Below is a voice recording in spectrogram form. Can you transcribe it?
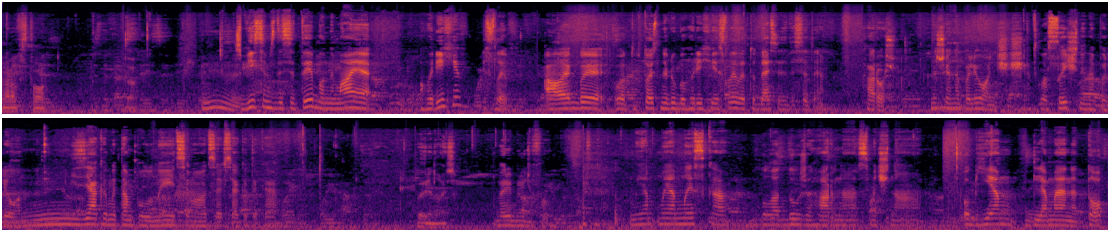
Воровство. Так. 8 з 10, бо немає горіхів і слив. Але якби от хтось не любить горіхи і сливи, то 10 з 10. Хорош. Не ще й наполеончище. Класичний Наполеон. Ні з якими там полуницями, оце всяке таке. Very nice. Very beautiful. Моя, моя миска була дуже гарна, смачна. Об'єм для мене топ.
